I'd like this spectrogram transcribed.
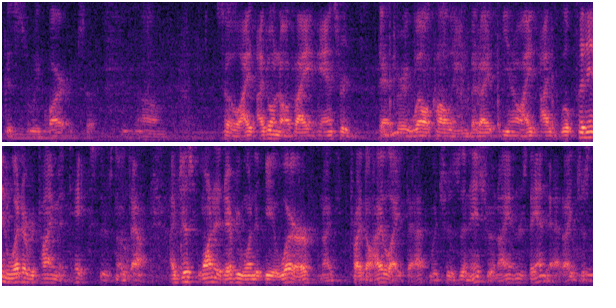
because it's required, so. um, So I, I don't know if I answered that very well, Colleen, but I, you know, I, I will put in whatever time it takes, there's no doubt. I just wanted everyone to be aware, and I tried to highlight that, which is an issue, and I understand that. I just,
